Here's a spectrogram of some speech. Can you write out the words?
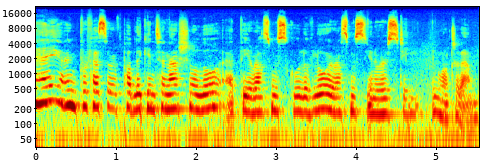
Hey, I'm Professor of Public International Law at the Erasmus School of Law, Erasmus University in Rotterdam.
